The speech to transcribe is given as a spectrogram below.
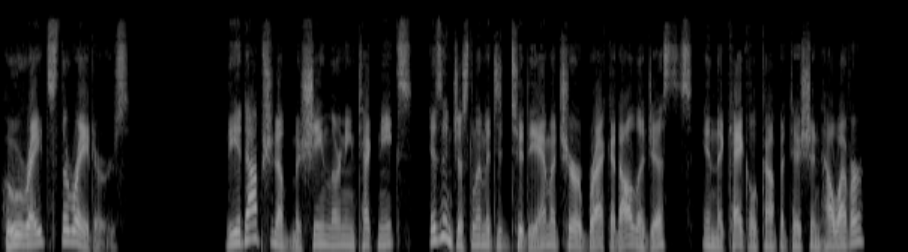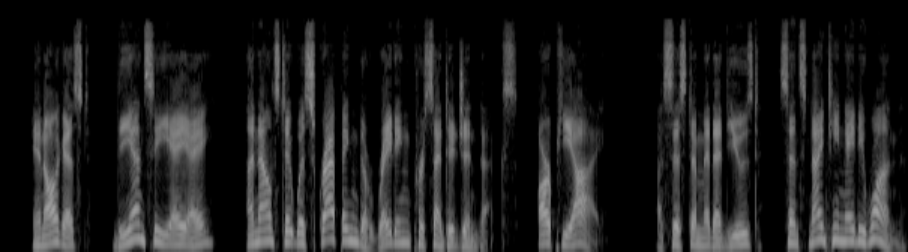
Who rates the raters? The adoption of machine learning techniques isn't just limited to the amateur bracketologists in the Kaggle competition, however. In August, the NCAA announced it was scrapping the Rating Percentage Index, RPI, a system it had used since 1981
